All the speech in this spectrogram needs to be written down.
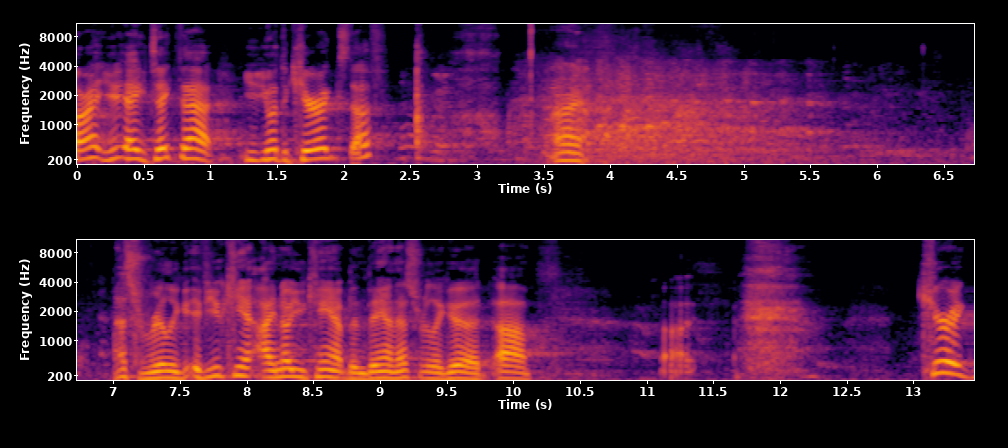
all right. You, hey, take that. You, you want the Keurig stuff? All right. That's really good. If you can't, I know you can't, but man, that's really good. Uh, uh, Keurig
